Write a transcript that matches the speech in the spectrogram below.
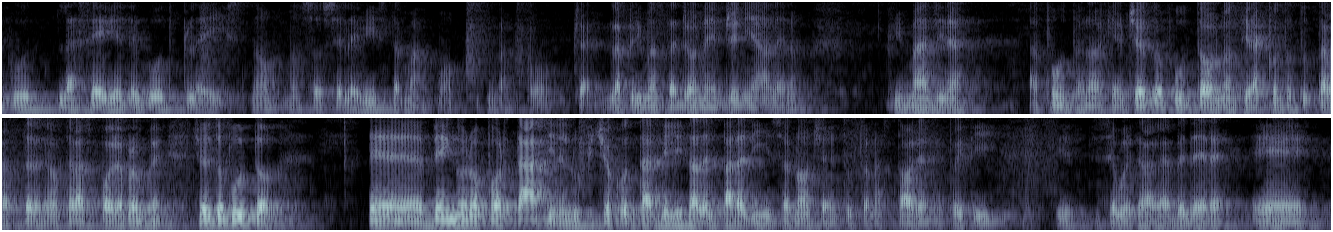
good, la, serie The Good Place, no? Non so se l'hai vista, ma, ma cioè, la prima stagione è geniale, no? Immagina appunto no? che a un certo punto, non ti racconto tutta la storia, se non te la spoiler, comunque a un certo punto eh, vengono portati nell'ufficio contabilità del paradiso, no? C'è tutta una storia che poi ti, se vuoi te la vai a vedere. E,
